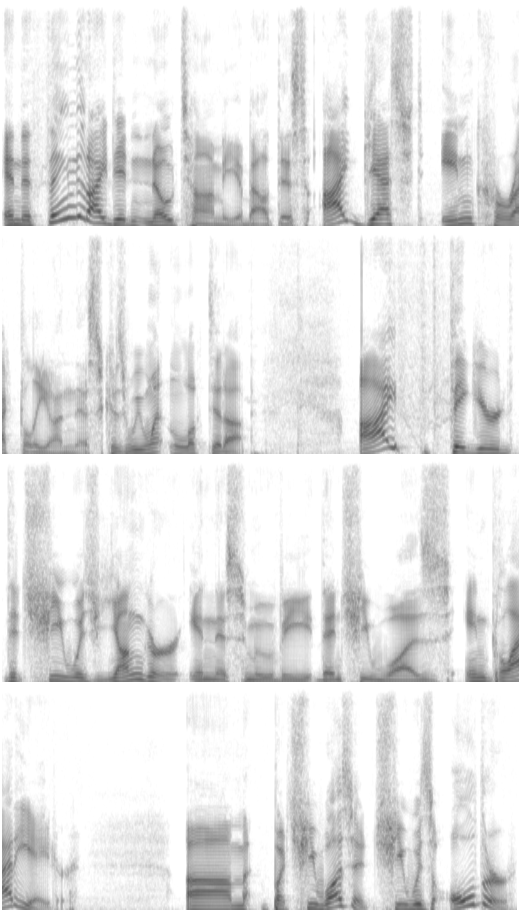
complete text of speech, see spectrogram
And the thing that I didn't know, Tommy, about this, I guessed incorrectly on this because we went and looked it up. I figured that she was younger in this movie than she was in Gladiator. Um, but she wasn't. She was older.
